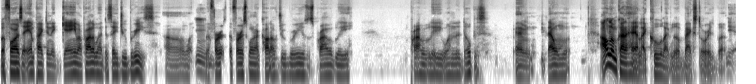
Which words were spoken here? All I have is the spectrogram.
But as far as the impact in the game, I probably would have to say Drew Brees. Um, mm. The first the first one I caught off Drew Brees was probably probably one of the dopest, and that one all of them kind of had like cool, like little backstories, but yeah.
